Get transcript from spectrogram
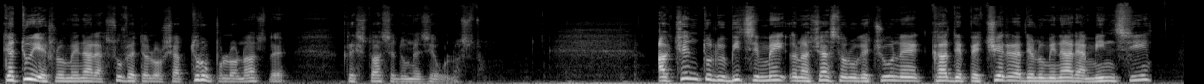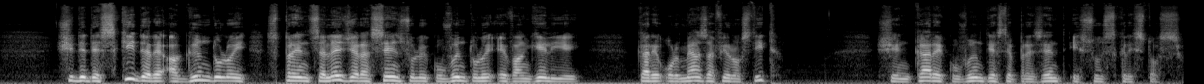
Că tu ești luminarea sufletelor și a trupurilor noastre, Hristoase Dumnezeul nostru. Accentul iubiții mei în această rugăciune cade pe cererea de luminare a minții și de deschidere a gândului spre înțelegerea sensului cuvântului Evangheliei, care urmează a fi rostit și în care cuvânt este prezent Isus Hristos.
